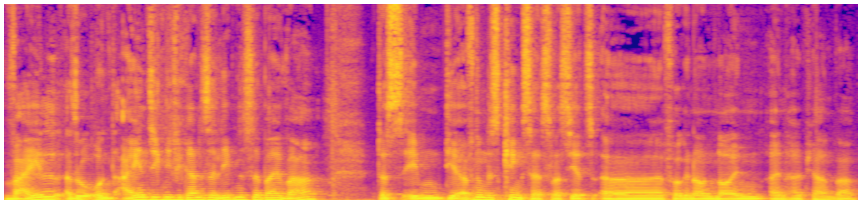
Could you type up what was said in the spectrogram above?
Weil, also, und ein signifikantes Erlebnis dabei war, dass eben die Eröffnung des Kingsize, was jetzt äh, vor genau neuneinhalb Jahren war,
